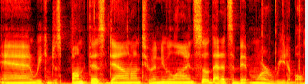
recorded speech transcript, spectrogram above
And we can just bump this down onto a new line so that it's a bit more readable.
